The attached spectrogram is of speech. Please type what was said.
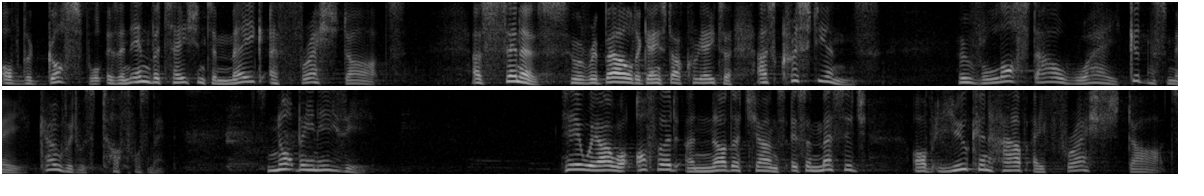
of the gospel is an invitation to make a fresh start. As sinners who have rebelled against our Creator, as Christians who've lost our way. Goodness me, COVID was tough, wasn't it? It's not been easy. Here we are, we're offered another chance. It's a message of you can have a fresh start.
